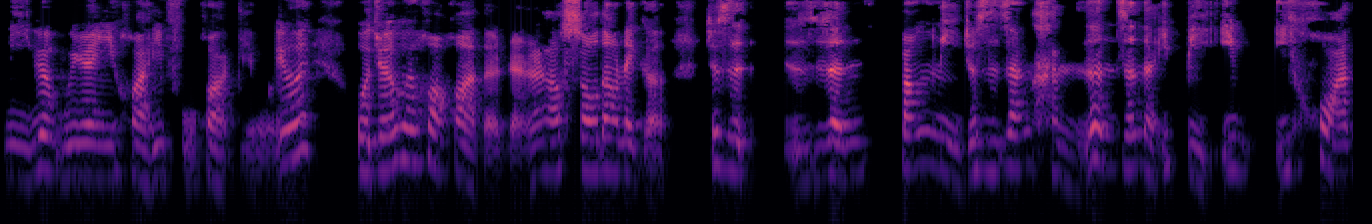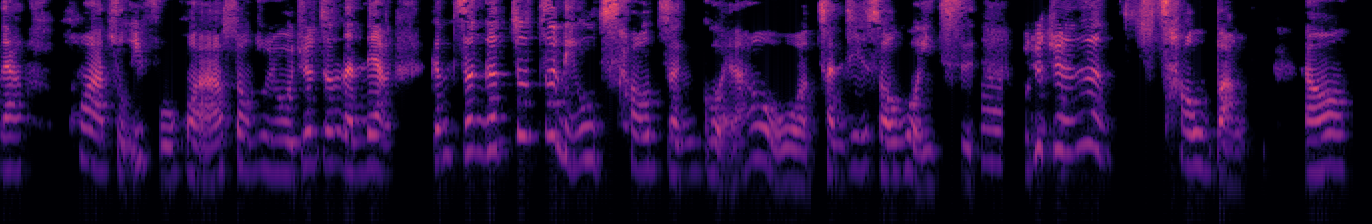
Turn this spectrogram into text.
你愿不愿意画一幅画给我？因为我觉得会画画的人，然后收到那个就是人。”帮你就是这样很认真的一笔一一画，这样画出一幅画，然后送出去。我觉得这能量跟整个就这礼物超珍贵。然后我曾经收过一次，我就觉得这超棒。然后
